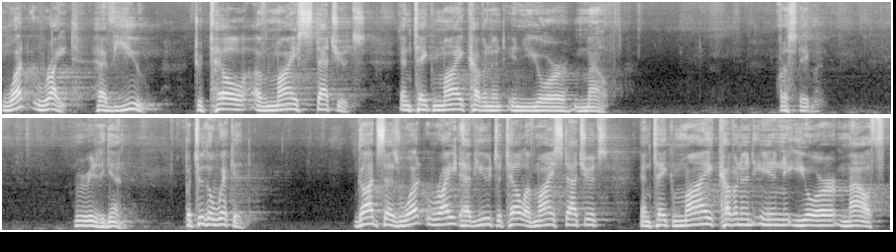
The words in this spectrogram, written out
What right have you to tell of my statutes and take my covenant in your mouth? What a statement. Let me read it again. But to the wicked, God says, What right have you to tell of my statutes and take my covenant in your mouth?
